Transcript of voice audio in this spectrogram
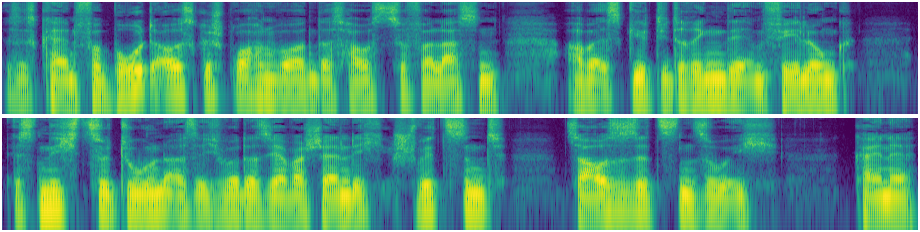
es ist kein Verbot ausgesprochen worden, das Haus zu verlassen, aber es gilt die dringende Empfehlung, es nicht zu tun. Also ich würde sehr wahrscheinlich schwitzend zu Hause sitzen, so ich keine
